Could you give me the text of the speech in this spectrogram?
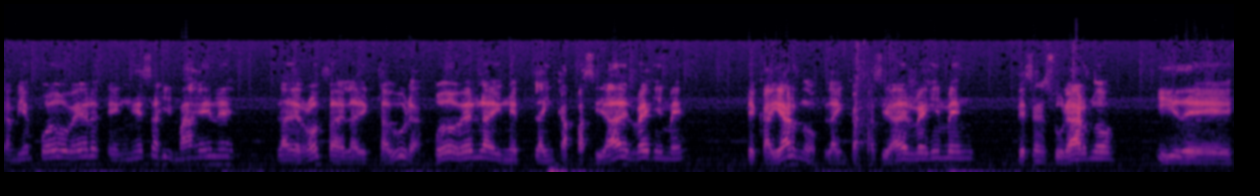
también puedo ver en esas imágenes la derrota de la dictadura. Puedo ver la, la incapacidad del régimen de callarnos, la incapacidad del régimen de censurarnos y de,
